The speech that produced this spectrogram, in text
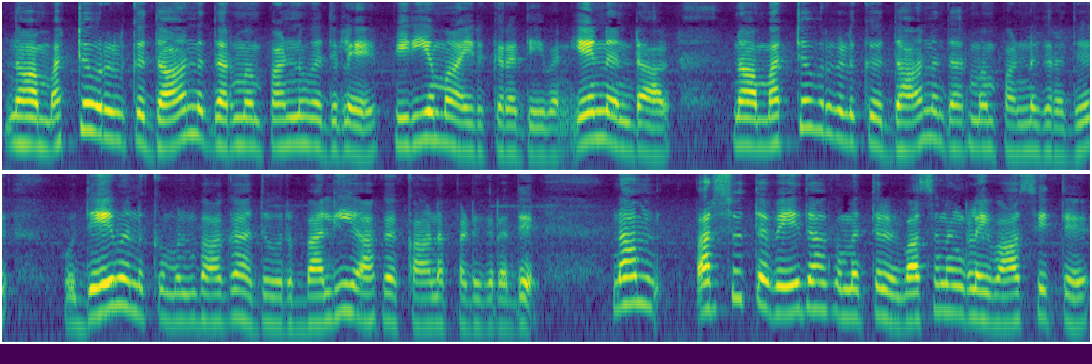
நாம் மற்றவர்களுக்கு தான தர்மம் பண்ணுவதிலே பிரியமாயிருக்கிற தேவன். ஏனென்றால் நாம் மற்றவர்களுக்கு தான தர்மம் பண்ணுகிறது தேவனுக்கு முன்பாக அது ஒரு பலியாக காணப்படுகிறது. நாம் பரிசுத்த வேதாகமத்தில் வசனங்களை வாசித்து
